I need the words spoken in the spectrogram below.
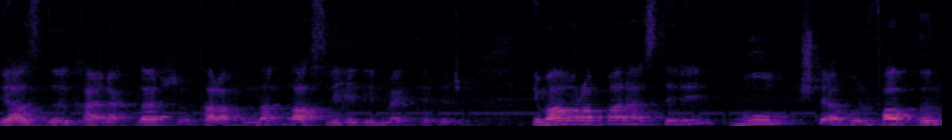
yazdığı kaynaklar tarafından tasrih edilmektedir. İmam-ı Rabbani Hazretleri bu işte Ebu'l Fadl'ın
